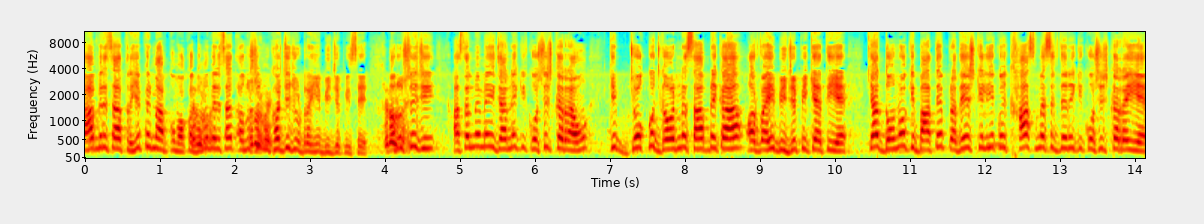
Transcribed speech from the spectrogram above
आप मेरे साथ रहिए फिर मैं आपको मौका दूँगा। मेरे साथ अनुश्री मुखर्जी जुड़ रही है बीजेपी से। अनुश्री जी असल में मैं ये जानने की कोशिश कर रहा हूँ कि जो कुछ गवर्नर साहब ने कहा और वही बीजेपी कहती है क्या दोनों की बातें प्रदेश के लिए कोई खास मैसेज देने की कोशिश कर रही है?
